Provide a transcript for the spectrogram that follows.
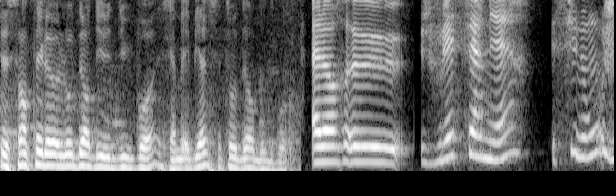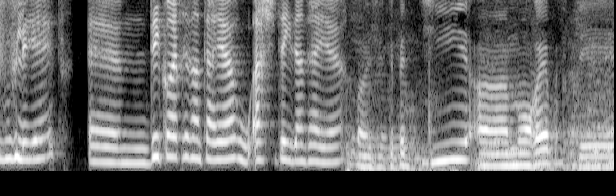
je sentais l'odeur du, du, bois. J'aimais bien cette odeur de bois. Alors, euh, je voulais être fermière. Sinon, je voulais être euh, décoratrice d'intérieur ou architecte d'intérieur? Quand j'étais petit, euh, mon rêve c'était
